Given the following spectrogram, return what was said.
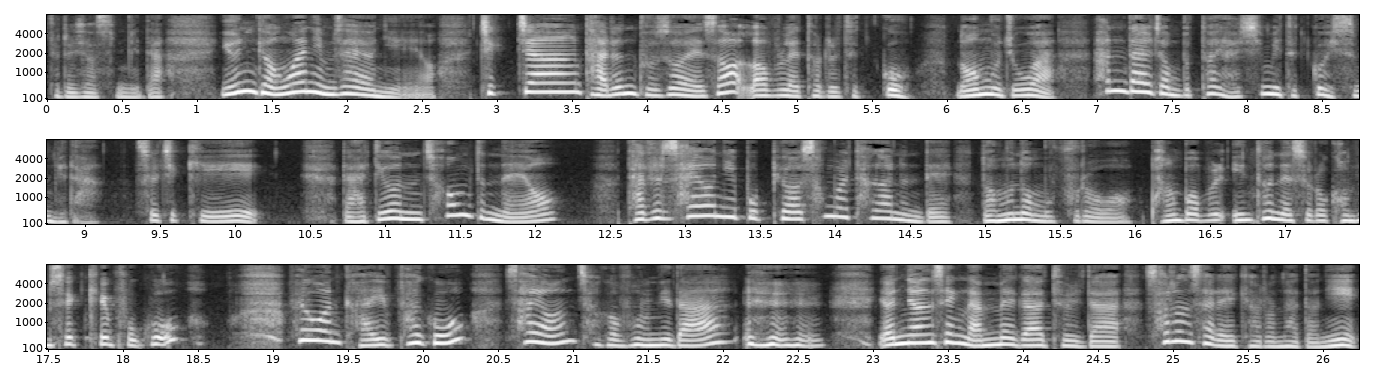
들으셨습니다. 윤경화님 사연이에요. 직장 다른 부서에서 러브레터를 듣고 너무 좋아 한 달 전부터 열심히 듣고 있습니다. 솔직히 라디오는 처음 듣네요. 다들 사연이 뽑혀 선물 타가는데 너무너무 부러워. 방법을 인터넷으로 검색해보고 회원 가입하고 사연 적어봅니다. 연년생 남매가 둘다 서른 살에 결혼하더니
